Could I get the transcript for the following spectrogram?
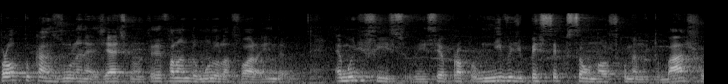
próprio casulo energético, não estou falando do mundo lá fora ainda, é muito difícil. Vencer o próprio nível de percepção nosso, como é muito baixo,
